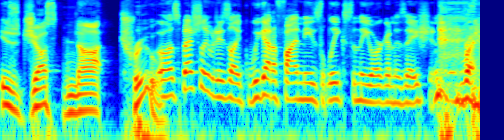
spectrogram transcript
is just not true. well, especially when he's like, we got to find these leaks in the organization. right.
